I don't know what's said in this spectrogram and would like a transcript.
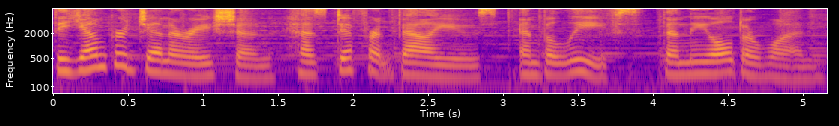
The younger generation has different values and beliefs than the older one.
